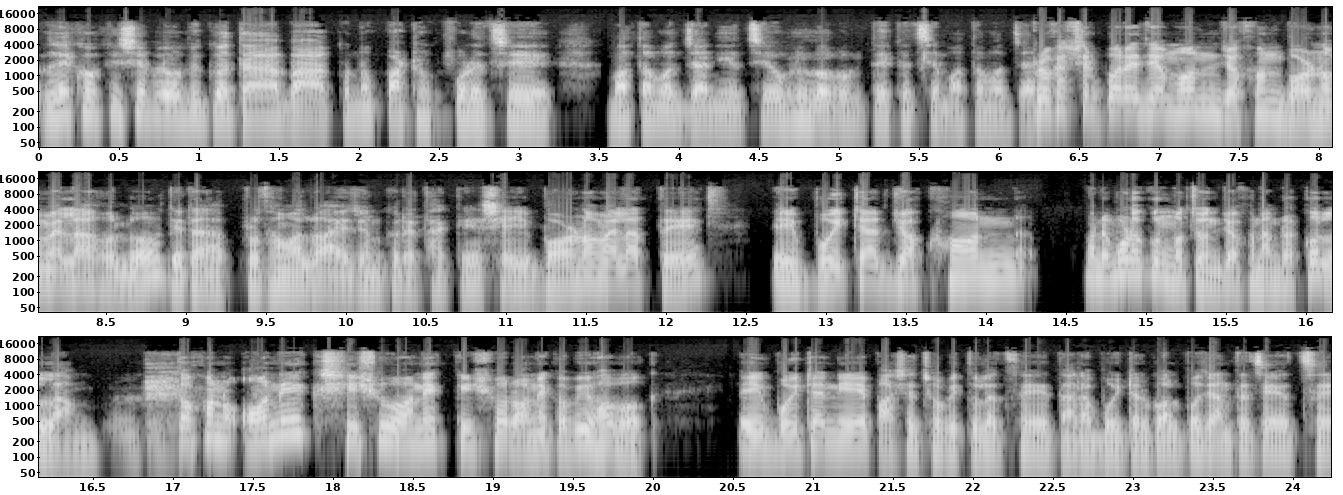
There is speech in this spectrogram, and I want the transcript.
লেখক হিসেবে অভিজ্ঞতা বা কোনো পাঠক পড়েছে মতামত জানিয়েছে অভিভাবক দেখেছে মতামত প্রকাশের পরে যেমন যখন বর্ণমেলা হলো যেটা প্রথম আলো আয়োজন করে থাকে সেই বর্ণমেলাতে এই বইটার যখন মানে মোড়ক উন্মোচন যখন আমরা করলাম তখন অনেক শিশু অনেক কিশোর অনেক অভিভাবক এই বইটা নিয়ে পাশে ছবি তুলেছে তারা বইটার গল্প জানতে চেয়েছে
